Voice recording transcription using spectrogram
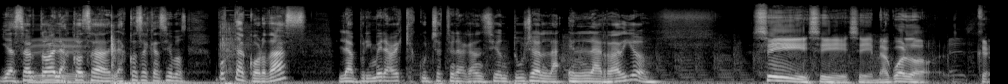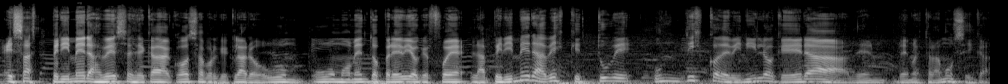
y hacer Sí. todas las cosas, las cosas que hacemos. ¿Vos te acordás la primera vez que escuchaste una canción tuya en la, en la radio? Sí, sí, sí, me acuerdo esas primeras veces de cada cosa, porque claro, hubo un, hubo un momento previo que fue la primera vez que tuve un disco de vinilo que era de, de nuestra música.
